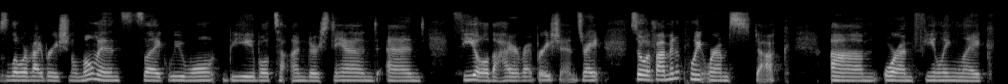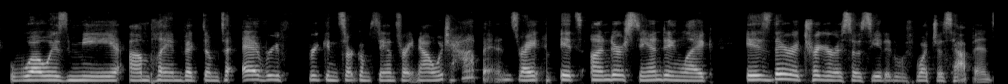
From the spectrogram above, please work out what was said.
lower vibrational moments it's like we won't be able to understand and feel the higher vibrations right? So if i'm in a point where i'm stuck um or i'm feeling like woe is me i'm playing victim to every freaking circumstance right now which happens right? It's understanding like is there a trigger associated with what just happened?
